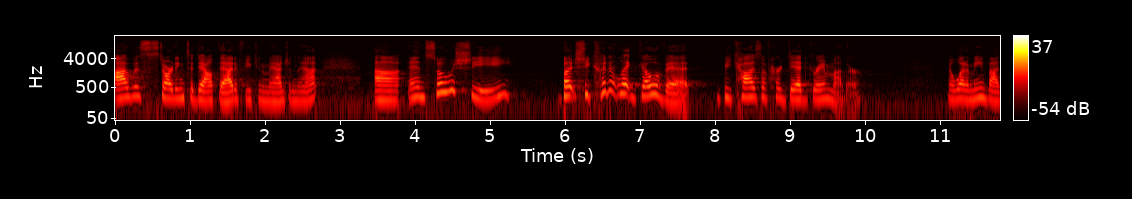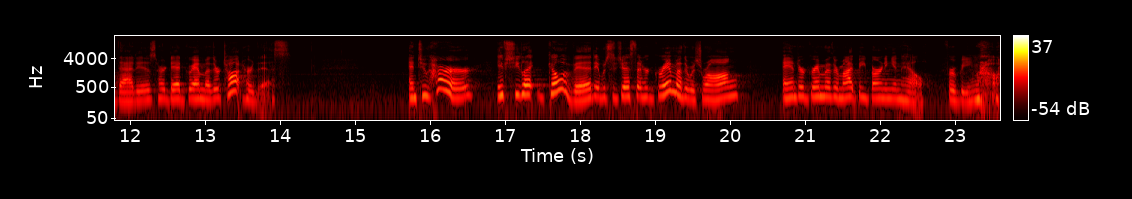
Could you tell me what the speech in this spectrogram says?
I was starting to doubt that, if you can imagine that. Uh, and so was she, but she couldn't let go of it because of her dead grandmother. Now, what I mean by that is her dead grandmother taught her this. And to her, if she let go of it, it would suggest that her grandmother was wrong and her grandmother might be burning in hell for being wrong.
